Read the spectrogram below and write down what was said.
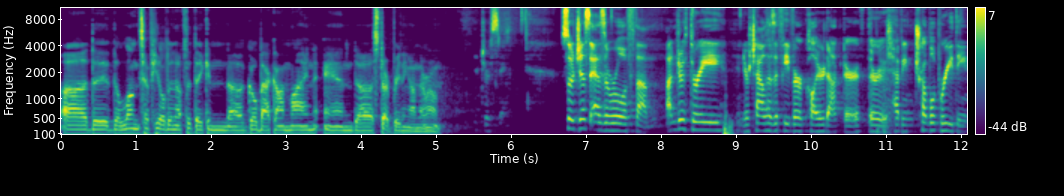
uh, the, the lungs have healed enough that they can uh, go back online and uh, start breathing on their own. Interesting. So, just as a rule of thumb, under three and your child has a fever, call your doctor. If they're having trouble breathing,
